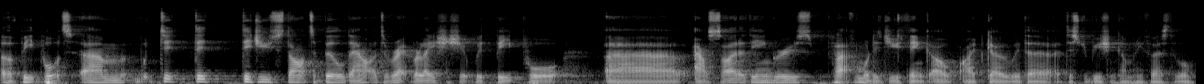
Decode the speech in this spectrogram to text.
of Beatport. Um, did did did you start to build out a direct relationship with Beatport uh, outside of the Ingrooves platform, or did you think, oh, I'd go with a distribution company first of all?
